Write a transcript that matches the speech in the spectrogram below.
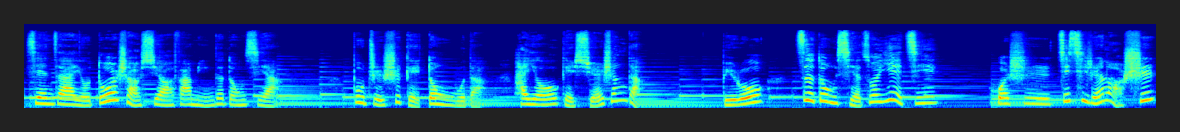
现在有多少需要发明的东西啊？不只是给动物的，还有给学生的，比如自动写作业机。或是机器人老师，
